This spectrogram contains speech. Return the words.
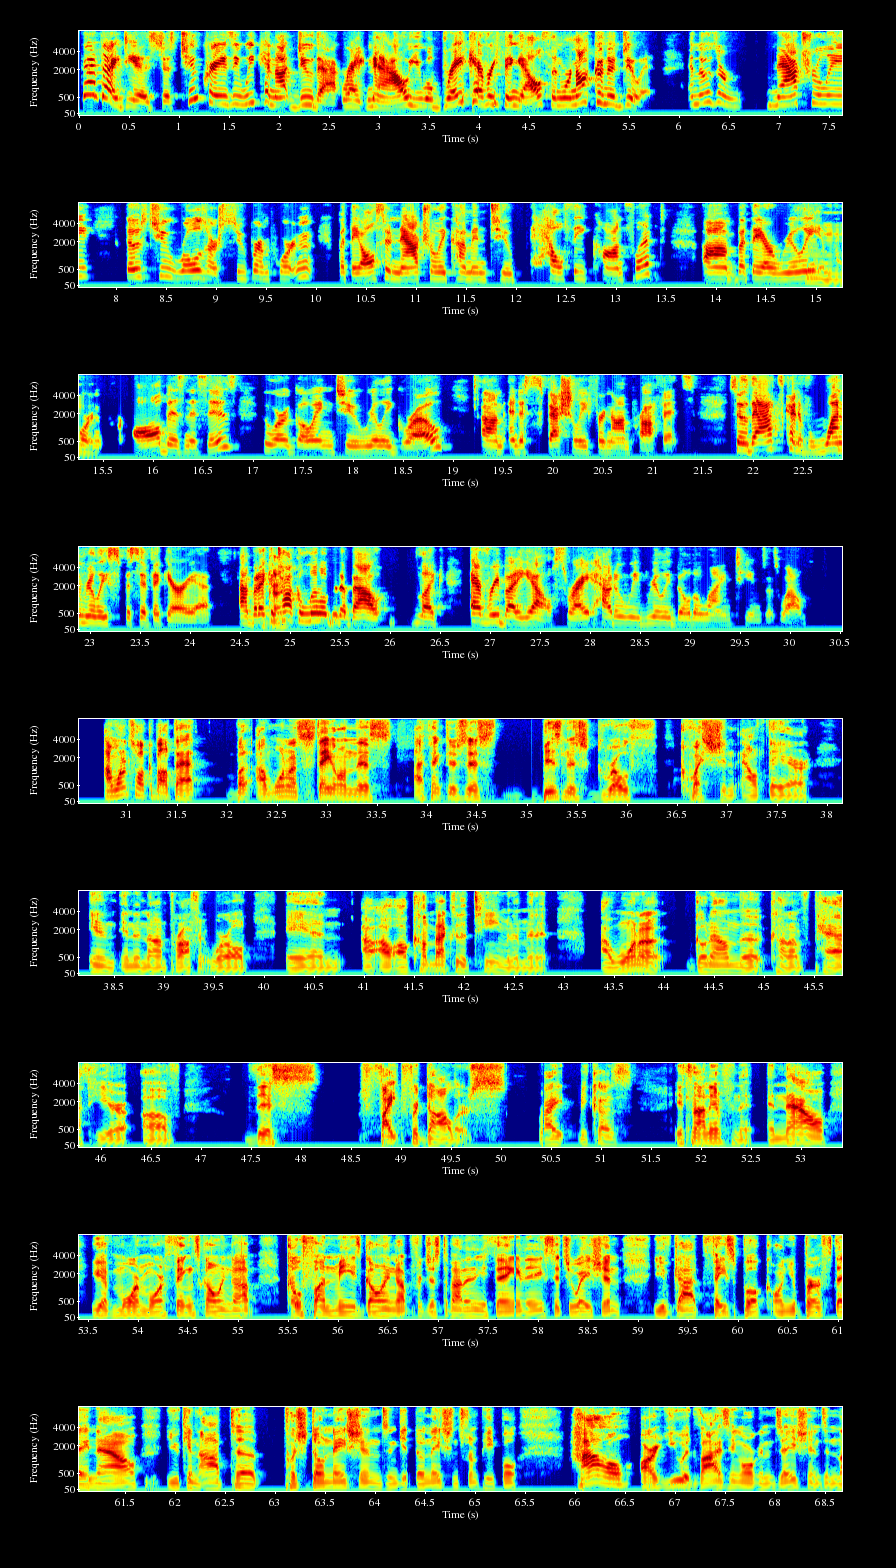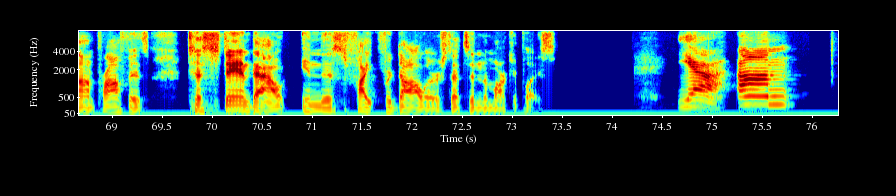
that idea is just too crazy. We cannot do that right now. You will break everything else, and we're not going to do it. And those are naturally, those two roles are super important, but they also naturally come into healthy conflict. Um, but they are really mm. important for all businesses who are going to really grow, um, and especially for nonprofits. So that's kind of one really specific area. Um, but I can talk a little bit about like everybody else, right? How do we really build aligned teams as well? I want to talk about that, but I want to stay on this. I think there's this business growth question out there in in the nonprofit world, and I'll, I'll come back to the team in a minute. I want to go down the kind of path here of this fight for dollars, right? Because it's not infinite. And now you have more and more things going up. GoFundMe is going up for just about anything in any situation. You've got Facebook on your birthday now. You can opt to push donations and get donations from people. How are you advising organizations and nonprofits to stand out in this fight for dollars that's in the marketplace? Yeah. Um,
